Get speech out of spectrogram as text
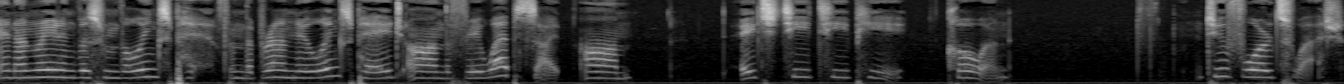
and I'm reading this from the links pa- from the brand new links page on the free website. Um, http colon two forward slash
